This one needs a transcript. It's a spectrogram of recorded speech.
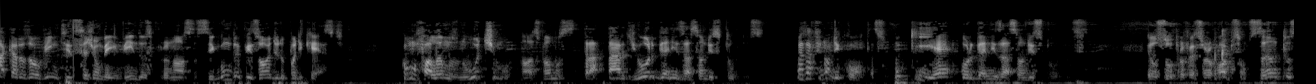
Olá, caros ouvintes, sejam bem-vindos para o nosso segundo episódio do podcast. Como falamos no último, nós vamos tratar de organização de estudos. Mas afinal de contas, o que é organização de estudos? Eu sou o professor Robson Santos,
